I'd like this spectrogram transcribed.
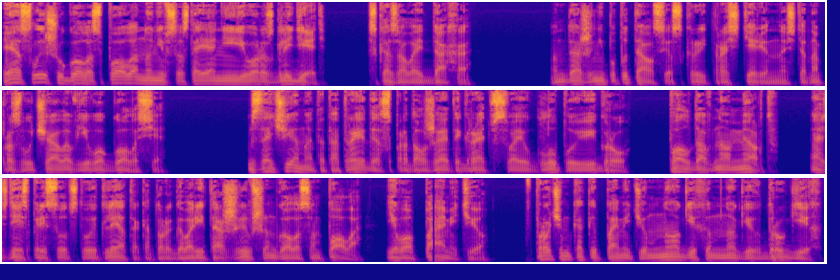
«Я слышу голос Пола, но не в состоянии его разглядеть», — сказал Айдаха. Он даже не попытался скрыть растерянность, она прозвучала в его голосе. Зачем этот Атрейдес продолжает играть в свою глупую игру? Пол давно мертв, а здесь присутствует Лето, который говорит ожившим голосом Пола, его памятью. Впрочем, как и памятью многих и многих других,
